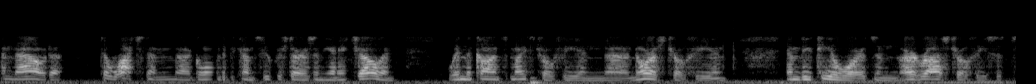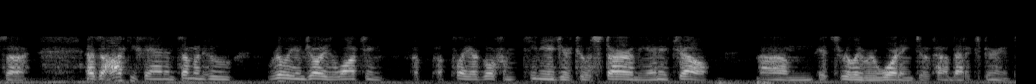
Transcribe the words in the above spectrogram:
fun now to to watch them uh, go on to become superstars in the NHL and win the Conn Smythe Trophy and uh, Norris Trophy and MVP awards and Art Ross trophies. It's uh, as a hockey fan and someone who really enjoys watching a, a player go from teenager to a star in the NHL. Um, it's really rewarding to have had that experience.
